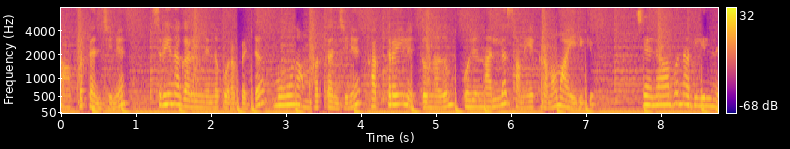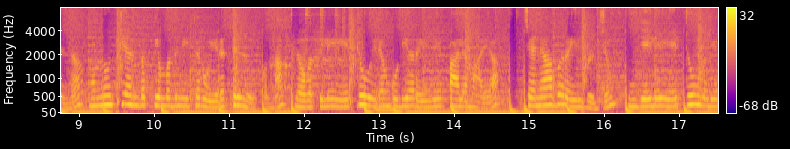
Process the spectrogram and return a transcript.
നാൽപ്പത്തഞ്ചിന് ശ്രീനഗറിൽ നിന്ന് പുറപ്പെട്ട് മൂന്ന് അമ്പത്തഞ്ചിന് ഖത്രയിൽ എത്തുന്നതും ഒരു നല്ല സമയക്രമമായിരിക്കും. ചെനാബ് നദിയിൽ നിന്ന് മുന്നൂറ്റി അൻപത്തി ഒമ്പത് മീറ്റർ ഉയരത്തിൽ നിൽക്കുന്ന ലോകത്തിലെ ഏറ്റവും ഉയരം കൂടിയ റെയിൽവേ പാലമായ ചെനാബ് റെയിൽ ബ്രിഡ്ജും ഇന്ത്യയിലെ ഏറ്റവും വലിയ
